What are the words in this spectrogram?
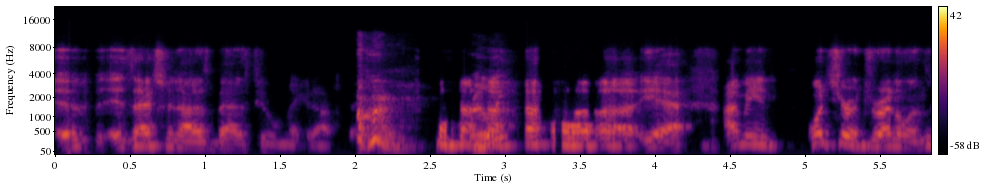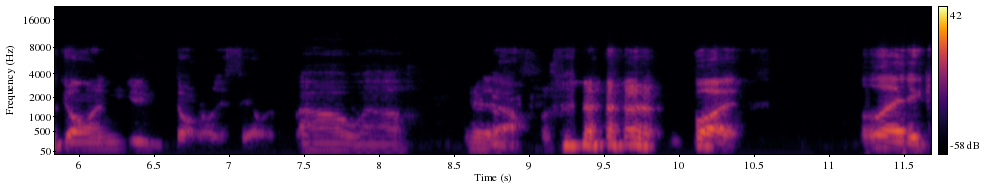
it, it's actually not as bad as people make it out to be. really? yeah. I mean, once your adrenaline's going, you don't really feel it. Oh well. You know. but like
